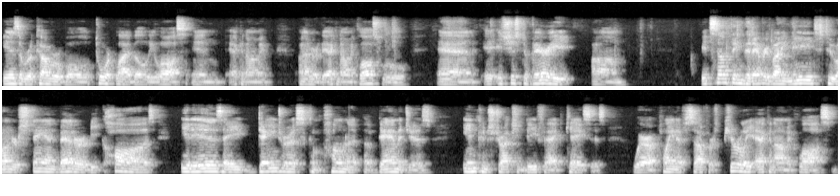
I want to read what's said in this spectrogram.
is a recoverable tort liability loss in economic under the economic loss rule. And it, it's just a very um, it's something that everybody needs to understand better because it is a dangerous component of damages in construction defect cases where a plaintiff suffers purely economic loss,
